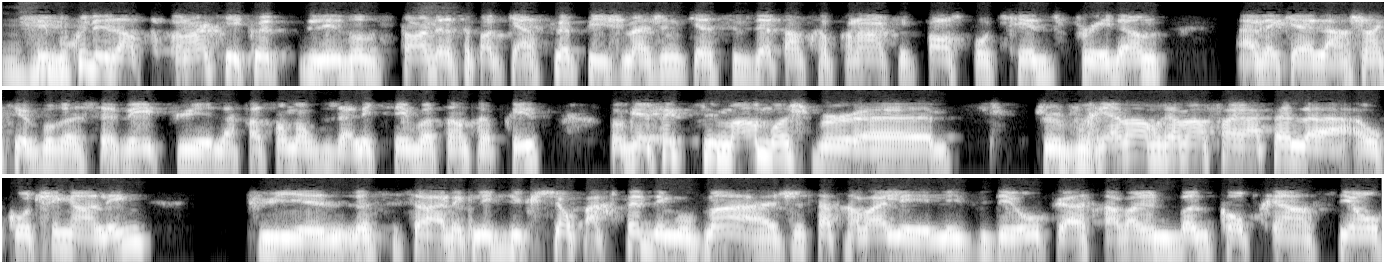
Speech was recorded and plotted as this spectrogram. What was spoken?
m'a, c'est mhm. beaucoup des entrepreneurs qui écoutent les auditeurs de ce podcast-là, puis j'imagine que si vous êtes entrepreneur quelque part, c'est pour créer du freedom avec euh, l'argent que vous recevez, puis la façon dont vous allez créer votre entreprise. Donc effectivement, moi je veux, euh, je veux vraiment vraiment faire appel au coaching en ligne. Puis euh, là, c'est ça, avec l'exécution parfaite des mouvements, juste à travers les, les, vidéos, puis à travers une bonne compréhension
